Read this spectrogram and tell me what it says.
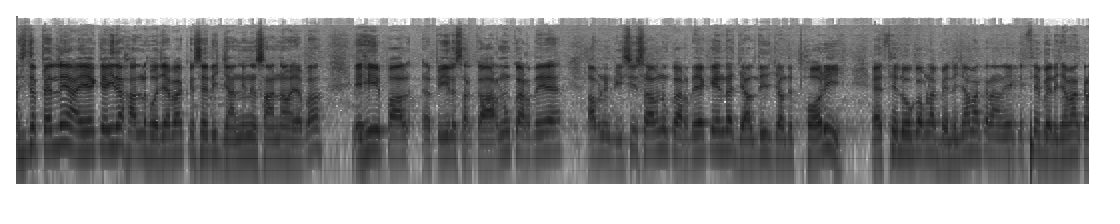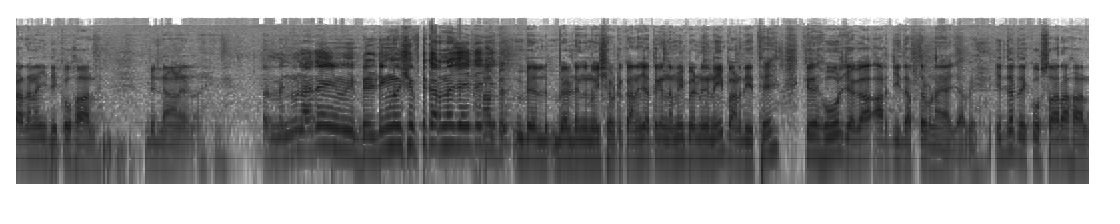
ਅਸੀਂ ਤਾਂ ਪਹਿਲੇ ਆਏ ਆ ਕਿ ਇਹਦਾ ਹੱਲ ਹੋ ਜਾਵਾ, ਕਿਸੇ ਦੀ ਜਾਨੀ ਨੁਕਸਾਨ ਨਾ ਹੋ ਜਾਵਾ। ਇਹੀ ਅਪਾਲ- ਅਪੀਲ ਸਰਕਾਰ ਨੂੰ ਕਰਦੇ ਆ, ਆਪਣੇ ਡੀਸੀ ਸਾਹਿਬ ਨੂੰ ਕਰਦੇ ਆ ਕਿ ਇਹਦਾ ਜਲਦੀ ਤੋਂ ਜਲਦੀ ਫੌਰੀ ਇੱਥੇ ਲੋਕ ਆਪਣਾ ਬਿੱਲ ਜਮ੍ਹਾਂ ਕਰਾਉਂਦੇ ਆ, ਕਿੱਥੇ ਬਿੱਲ ਜਮ੍ਹਾਂ ਕਰਾ ਦੇਣਾ ਜੀ, ਦੇਖੋ ਹਾਲ, ਬਿੱਲਾਂ ਵਾਲਿਆਂ ਦਾ। ਪਰ ਮੈਨੂੰ ਲੱਗਦਾ ਇਹ ਬਿਲਡਿੰਗ ਨੂੰ ਸ਼ਿਫਟ ਕਰਨਾ ਚਾਹੀਦਾ ਜੀ ਬਿਲਡਿੰਗ ਨੂੰ ਸ਼ਿਫਟ ਕਰਨਾ ਜਦ ਤੱਕ ਨਵੀਂ ਬਿਲਡਿੰਗ ਨਹੀਂ ਬਣਦੀ ਇੱਥੇ ਕਿਸੇ ਹੋਰ ਜਗ੍ਹਾ ਅਰਜੀ ਦਫ਼ਤਰ ਬਣਾਇਆ ਜਾਵੇ। ਇੱਧਰ ਦੇਖੋ ਸਾਰਾ ਹਾਲ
